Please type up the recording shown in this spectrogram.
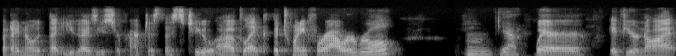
but I know that you guys used to practice this too of like the 24 hour rule Mm, yeah. where if you're not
